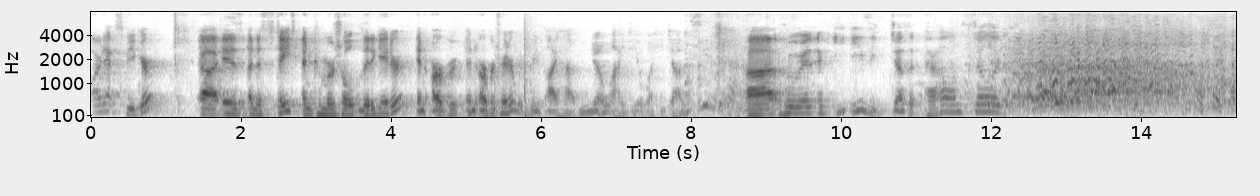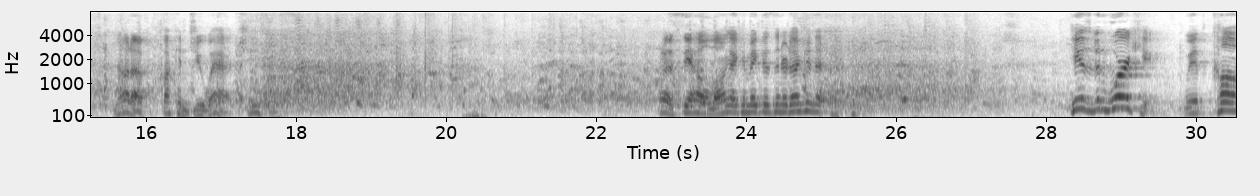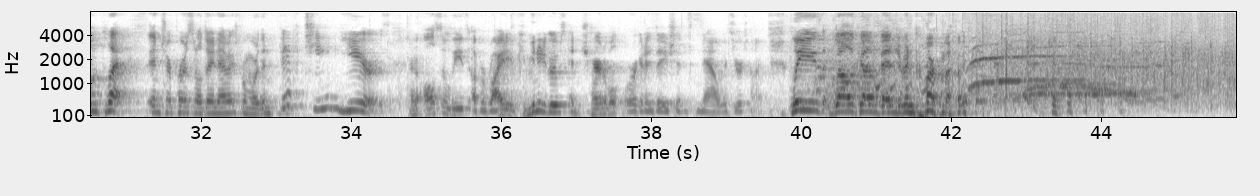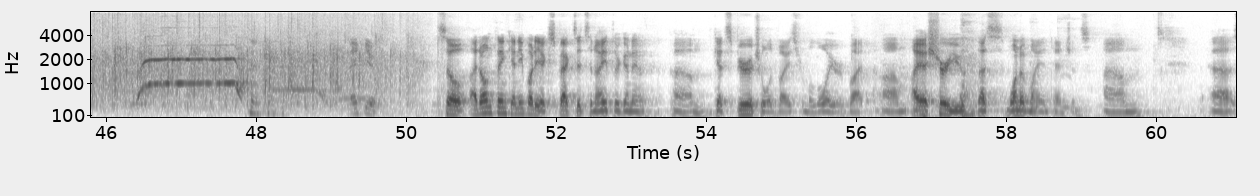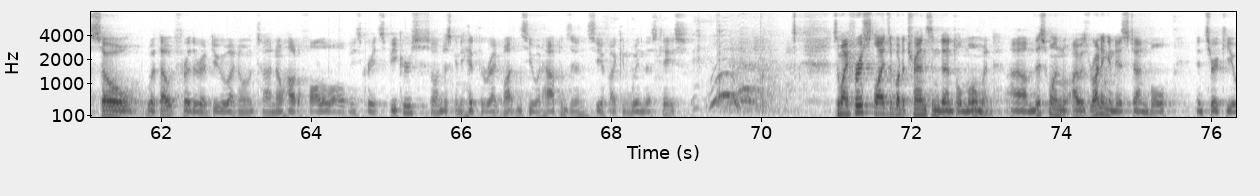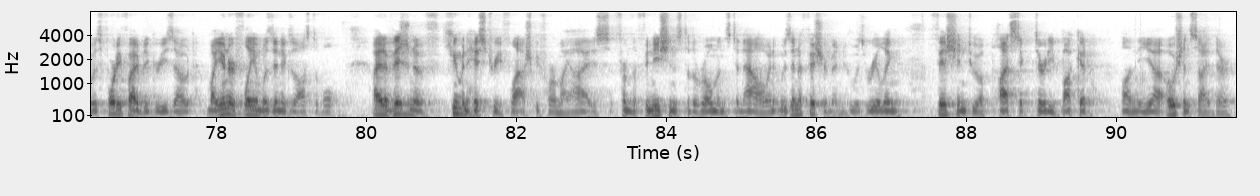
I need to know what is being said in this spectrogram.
Our next speaker uh, is an estate and commercial litigator and an arbitrator, which means I have no idea what he does. Uh, who is e- easy does it, pal? I'm still a, not a fucking duet. Jesus. I want to see how long I can make this introduction. he has been working with complex interpersonal dynamics for more than 15 years and also leads a variety of community groups and charitable organizations. Now is your time. Please welcome Benjamin Kormos. Thank you. So I don't think anybody expected tonight they're going to um, get spiritual advice from a lawyer, but um, I assure you that's one of my intentions. Um, uh, so without further ado, I don't uh, know how to follow all these great speakers, so I'm just going to hit the red button, see what happens, and see if I can win this case. So my first slide's about a transcendental moment. Um, this one, I was running in Istanbul in Turkey. It was 45 degrees out. My inner flame was inexhaustible. I had a vision of human history flash before my eyes, from the Phoenicians to the Romans to now, and it was in a fisherman who was reeling fish into a plastic dirty bucket on the uh, ocean side there.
